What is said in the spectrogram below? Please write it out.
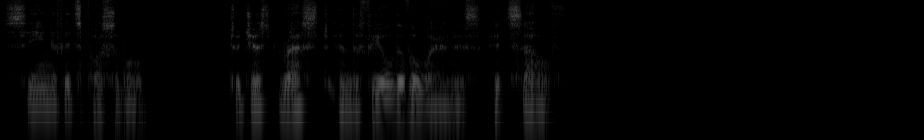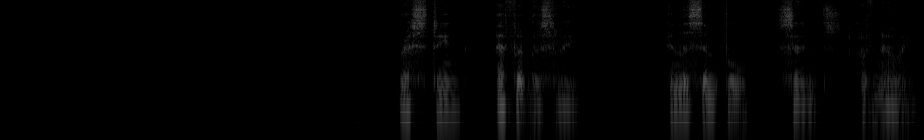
seeing if it's possible to just rest in the field of awareness itself. Resting effortlessly in the simple sense of knowing.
